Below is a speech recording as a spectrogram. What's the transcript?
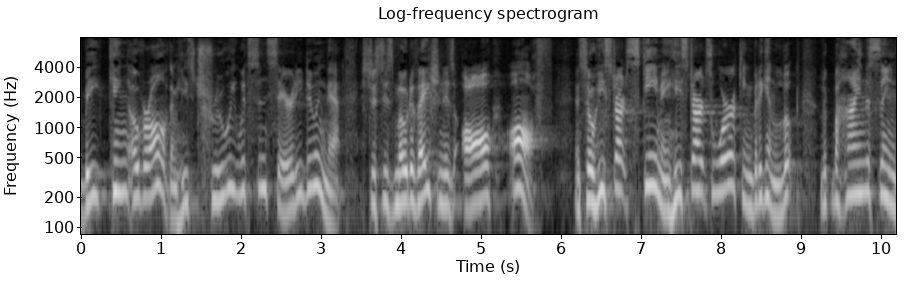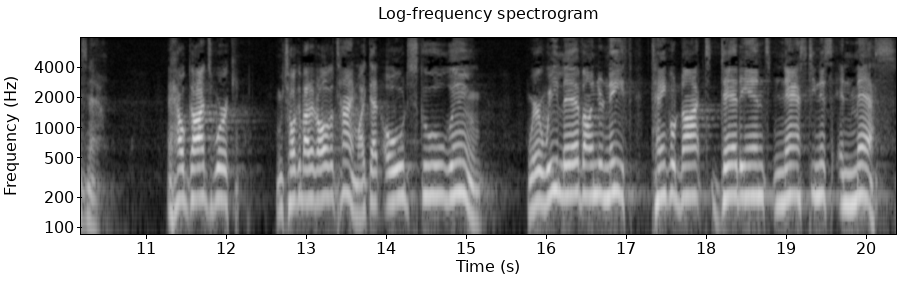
be king over all of them. He's truly with sincerity doing that. It's just his motivation is all off. And so he starts scheming, he starts working. But again, look, look behind the scenes now and how God's working. We talk about it all the time, like that old school loom where we live underneath tangled knots, dead ends, nastiness, and mess.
